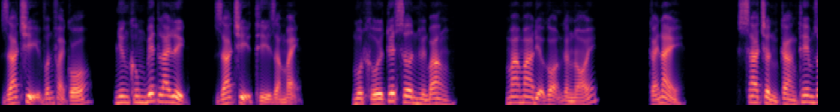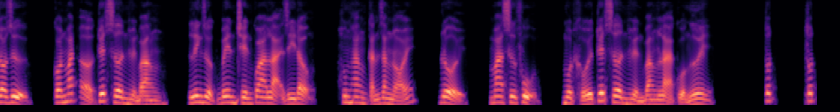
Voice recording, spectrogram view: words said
giá trị vẫn phải có, nhưng không biết lai lịch, giá trị thì giảm mạnh. Một khối tuyết sơn huyền băng. Ma ma địa gọn gàng nói. Cái này. Sa trần càng thêm do dự, con mắt ở tuyết sơn huyền băng, linh dược bên trên qua lại di động, hung hăng cắn răng nói, đổi, ma sư phụ, một khối tuyết sơn huyền băng là của ngươi. Tốt, tốt,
